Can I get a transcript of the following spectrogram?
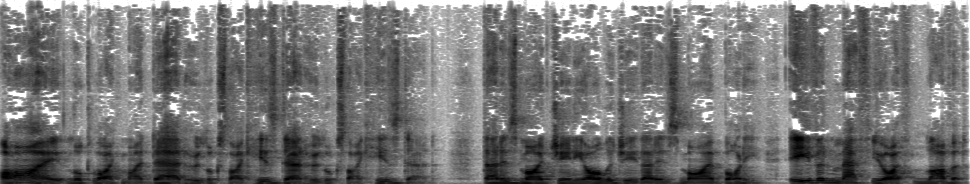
I look like my dad, who looks like his dad, who looks like his dad. That is my genealogy, that is my body. Even Matthew, I love it.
